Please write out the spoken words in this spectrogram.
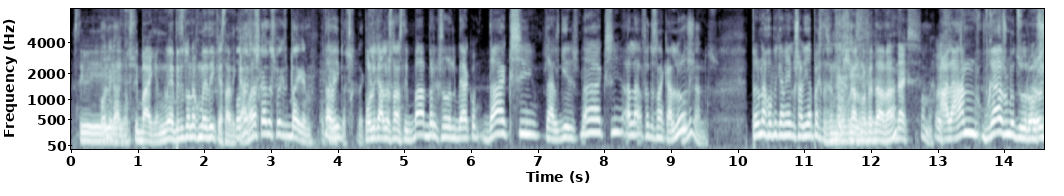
Στη, Πολύ καλός. στην Bayern. Επειδή τον έχουμε δει και στα Ο δικά μας. δεύτερο καλύτερος παίκτης Bayern. Ο Δηλαδή, τρίτος, εντάξει. πολύ καλός ήταν στην Μπάμπεργκ, στον Ολυμπιακό. Εντάξει, Ζαλγκίρις, εντάξει, αλλά φέτος ήταν καλός. Πολύ καλός. Πρέπει να έχω πει καμιά εικοσαριά παίχτες ενώ βγάζουμε πεντάδα. Εντάξει. Πάμε. Όχι. Αλλά αν βγάζουμε τους Ρώσους, Ρώσους,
